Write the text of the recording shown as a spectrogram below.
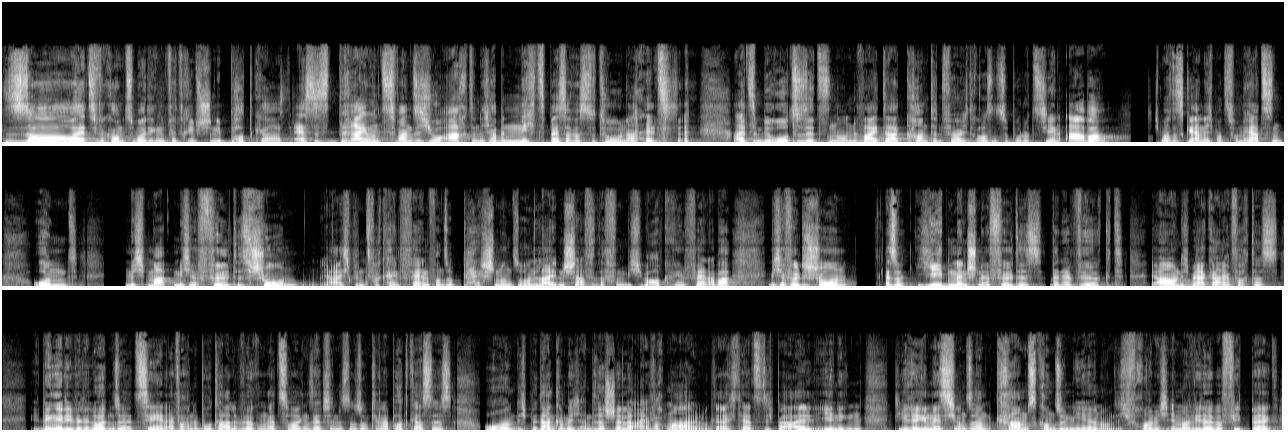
So, herzlich willkommen zum heutigen Vertriebsgenie Podcast. Es ist 23.08 Uhr und ich habe nichts Besseres zu tun, als, als im Büro zu sitzen und weiter Content für euch draußen zu produzieren. Aber ich mache das gerne, ich mache es vom Herzen und mich, mich erfüllt es schon. Ja, ich bin zwar kein Fan von so Passion und so und Leidenschaft, davon bin ich überhaupt kein Fan, aber mich erfüllt es schon, also jeden Menschen erfüllt es, wenn er wirkt. Ja, und ich merke einfach, dass die Dinge, die wir den Leuten so erzählen, einfach eine brutale Wirkung erzeugen, selbst wenn es nur so ein kleiner Podcast ist. Und ich bedanke mich an dieser Stelle einfach mal recht herzlich bei all diejenigen, die regelmäßig unseren Krams konsumieren. Und ich freue mich immer wieder über Feedback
